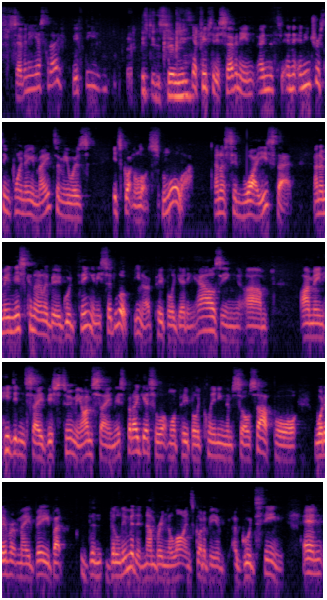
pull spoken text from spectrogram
70 yesterday? 50? Fifty to seventy. Yeah, 50 to 70. And, and an interesting point Ian made to me was it's gotten a lot smaller. And I said, Why is that? And I mean, this can only be a good thing. And he said, Look, you know, people are getting housing. Um, I mean, he didn't say this to me. I'm saying this, but I guess a lot more people are cleaning themselves up or whatever it may be. But the, the limited number in the line's got to be a, a good thing. And,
